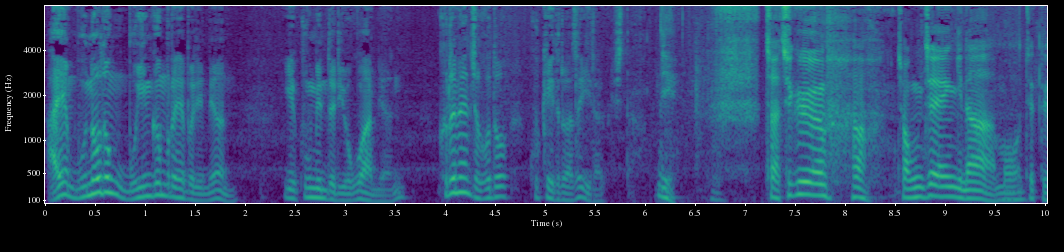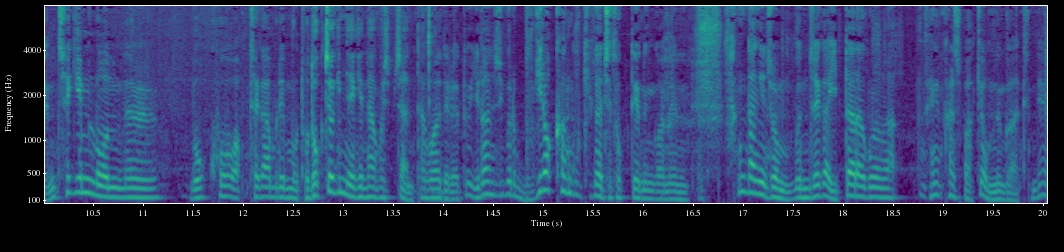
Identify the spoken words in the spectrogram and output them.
아예 무노동 무임금으로 해버리면 이게 국민들이 요구하면 그러면 적어도 국회에 들어가서 일할 것이다. 예. 자, 지금 어, 정쟁이나 뭐 어쨌든 책임론을 놓고 제가 아무리 뭐 도덕적인 얘기는 하고 싶지 않다고 하더라도 이런 식으로 무기력한 국회가 지속되는 거는 상당히 좀 문제가 있다라고 생각할 수밖에 없는 것 같은데요.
